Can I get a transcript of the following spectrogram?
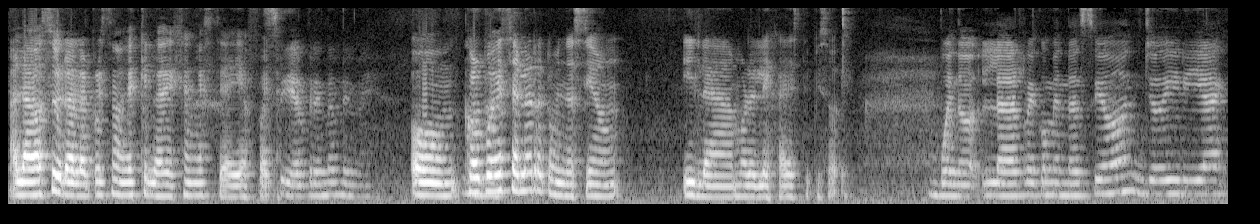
A la basura la próxima vez que la dejen este ahí afuera. Sí, aprendan de mí. O, ¿Cuál puede ser la recomendación y la moraleja de este episodio? Bueno, la recomendación yo diría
